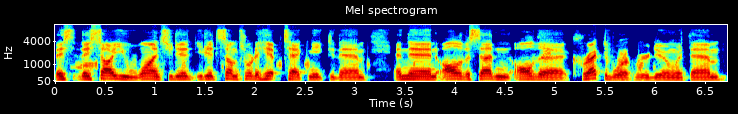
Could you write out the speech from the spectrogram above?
They, they saw you once. You did you did some sort of hip technique to them, and then all of a sudden, all the corrective work we were doing with them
